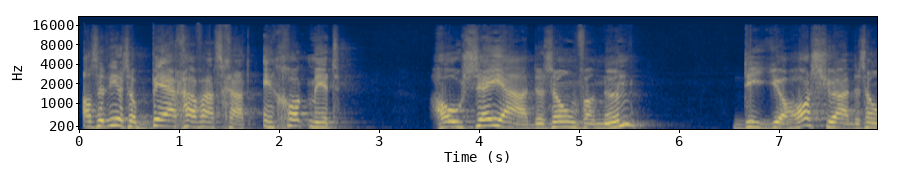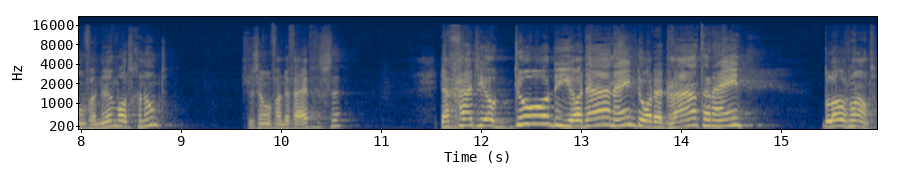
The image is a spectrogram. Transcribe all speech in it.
als het weer zo bergafwaarts gaat en God met Hosea, de zoon van Nun, die Jehoshua, de zoon van Nun, wordt genoemd, de zoon van de vijftigste, dan gaat hij ook door de Jordaan heen, door het water heen, beloofd land.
